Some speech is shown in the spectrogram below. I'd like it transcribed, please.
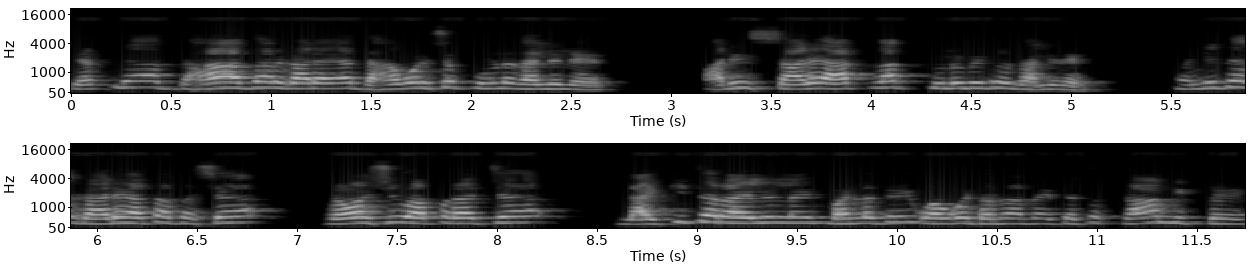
त्यातल्या दहा हजार गाड्या या दहा वर्ष पूर्ण झालेल्या आहेत. आणि साडेआठ लाख किलोमीटर झालेले आहेत. म्हणजे त्या गाड्या आता तशा प्रवासी वापराच्या लायकीच्या राहिलेल्या नाहीत. म्हणलं तरी वावगं ठरणार नाही. त्याचं काम निघतंय.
